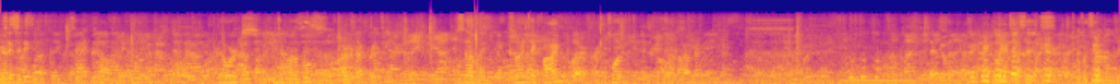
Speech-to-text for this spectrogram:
You're at 60? 60. 60. That works. What's your battle phase? Sure. Seven. So I take five? Twenty. No, you take six. That's a seven.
